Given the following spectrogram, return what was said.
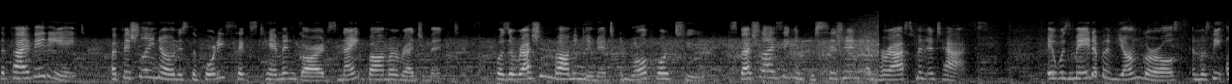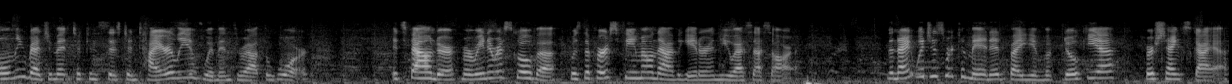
The 588, officially known as the 46th Taman Guards Night Bomber Regiment, was a Russian bombing unit in World War II specializing in precision and harassment attacks. It was made up of young girls and was the only regiment to consist entirely of women throughout the war. Its founder, Marina Raskova, was the first female navigator in the USSR. The Night Witches were commanded by Yevdokia Bershanskaya,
